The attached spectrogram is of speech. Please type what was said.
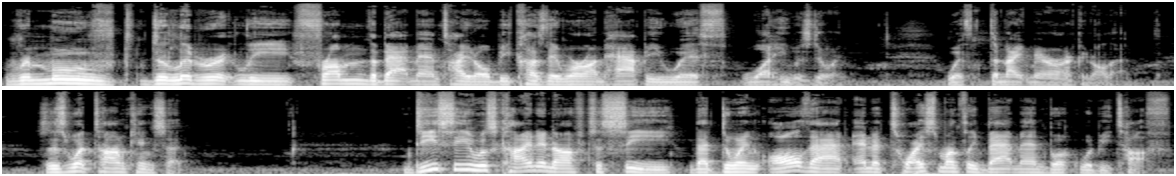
removed deliberately from the Batman title because they were unhappy with what he was doing with the Nightmare arc and all that. So this is what Tom King said. DC was kind enough to see that doing all that and a twice monthly Batman book would be tough.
